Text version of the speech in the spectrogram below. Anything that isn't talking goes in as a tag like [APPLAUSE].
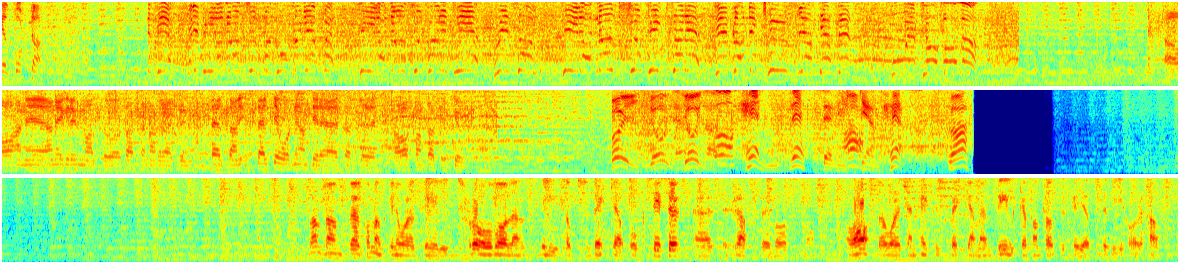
helt borta. Fel! Det fixar det! Det är bland det kusligaste jag sett på en travbana! Ja, han är, han är grym alltså. Farsan hade verkligen ställt, han- ställt i ordning till det här. Så att, eh, ja, fantastiskt kul. Oj, oj, oj! Åh, helvete vilken häst! Va? Varmt, varmt välkomna ska ni vara till Travvalens Elitloppsvecka och sist ut är Raffe Wadsmo. Ja, det har varit en hektisk vecka men vilka fantastiska gäster vi har haft.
